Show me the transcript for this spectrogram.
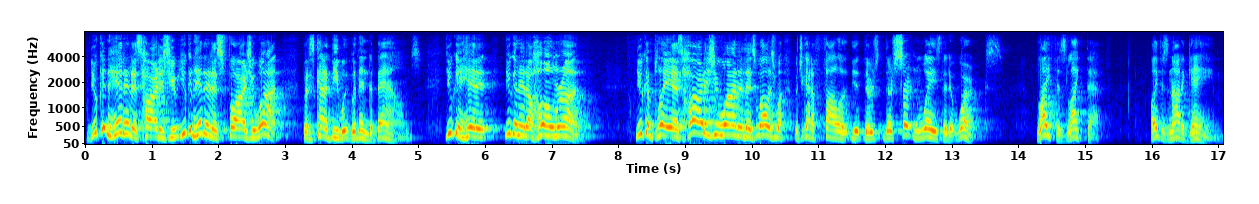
You can hit it as hard as you, you can hit it as far as you want, but it's got to be within the bounds. You can hit it, you can hit a home run. You can play as hard as you want and as well as you want, but you got to follow, there's, there's certain ways that it works. Life is like that. Life is not a game.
